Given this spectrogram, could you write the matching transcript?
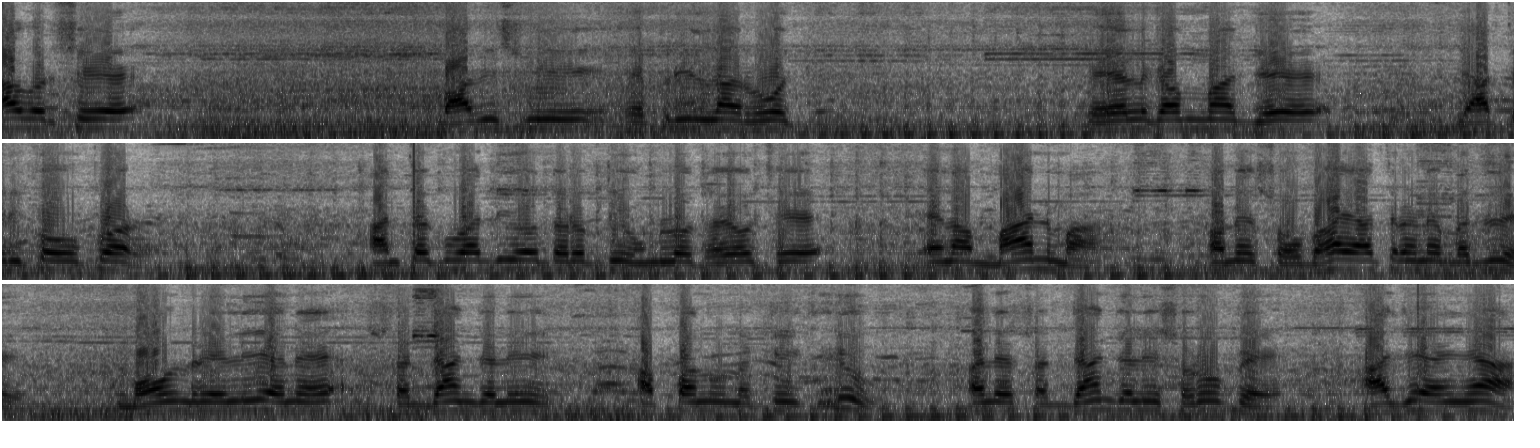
આ વર્ષે બાવીસમી એપ્રિલના રોજ પહેલગામમાં જે યાત્રિકો ઉપર આતંકવાદીઓ તરફથી હુમલો થયો છે, એના માનમાં અમે શોભાયાત્રાને બદલે મૌન રેલી અને શ્રદ્ધાંજલિ આપવાનું નક્કી કર્યું. અને શ્રદ્ધાંજલિ સ્વરૂપે આજે અહીંયા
